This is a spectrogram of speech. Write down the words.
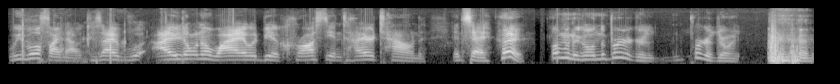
We will find out because I, w- I don't know why I would be across the entire town and say, "Hey, I'm gonna go in the burger burger joint." Hey,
